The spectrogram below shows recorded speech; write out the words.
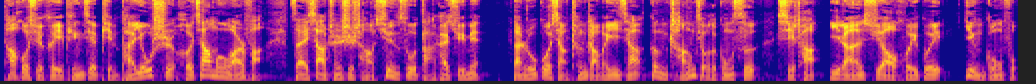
它或许可以凭借品牌优势和加盟玩法，在下沉市场迅速打开局面。但如果想成长为一家更长久的公司，喜茶依然需要回归硬功夫。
